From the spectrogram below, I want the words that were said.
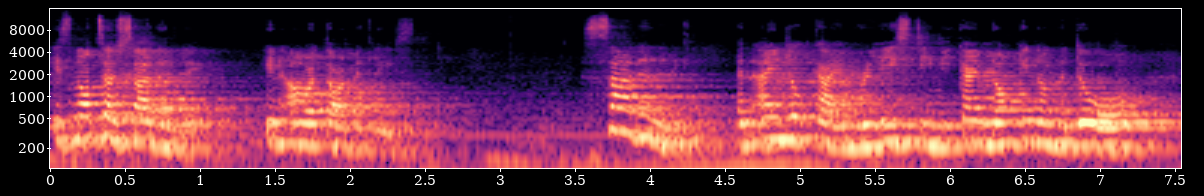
It's not so suddenly, in our time at least. Suddenly, an angel came, released him, he came knocking on the door,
